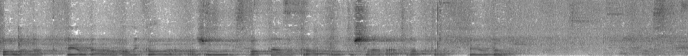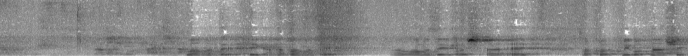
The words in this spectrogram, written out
Hol vannak példa, amikor az Úr baktának a lótuszlábát rakta? Példa? Vamadév, igen, hát Vamadév. A Vamadév az egy. Akkor mi volt másik?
